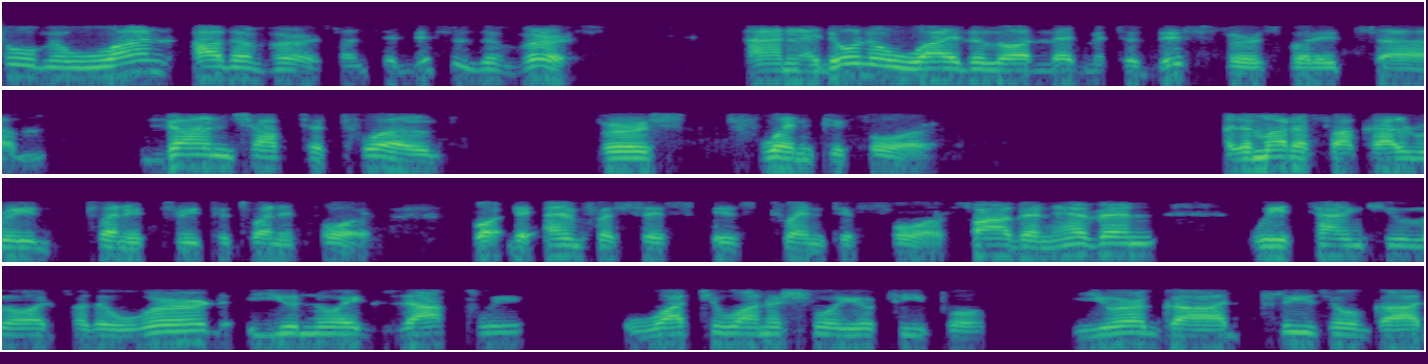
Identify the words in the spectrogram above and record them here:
showed me one other verse and said, This is the verse. And I don't know why the Lord led me to this verse, but it's um, John chapter 12, verse 24. As a matter of fact, I'll read 23 to 24, but the emphasis is 24. Father in heaven, we thank you, Lord, for the word. You know exactly what you want to show your people. You are God. Please, oh God,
